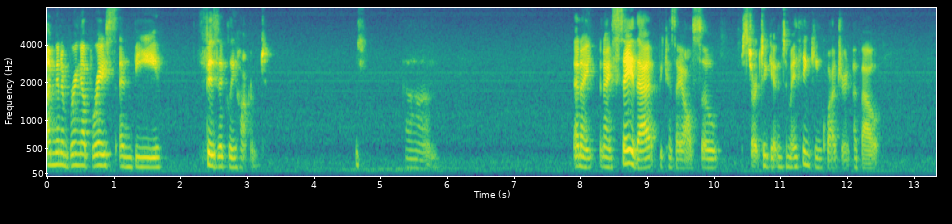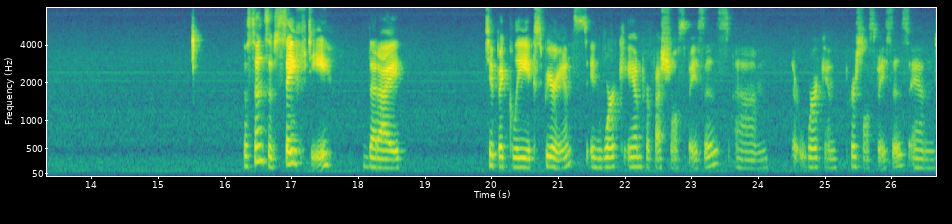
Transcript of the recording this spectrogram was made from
I'm going to bring up race and be physically harmed. Um, and I and I say that because I also start to get into my thinking quadrant about the sense of safety that I typically experience in work and professional spaces, um, work and personal spaces, and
